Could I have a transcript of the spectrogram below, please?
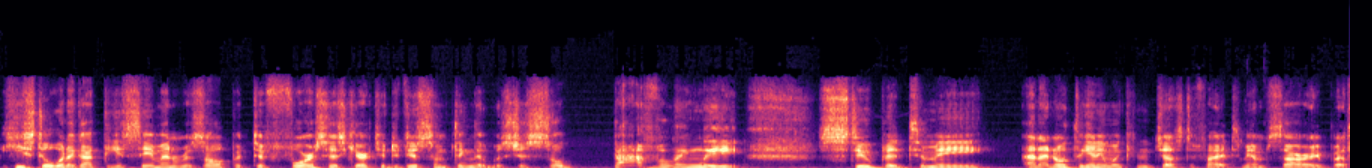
he still would have got the same end result but to force his character to do something that was just so bafflingly stupid to me and I don't think anyone can justify it to me I'm sorry but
